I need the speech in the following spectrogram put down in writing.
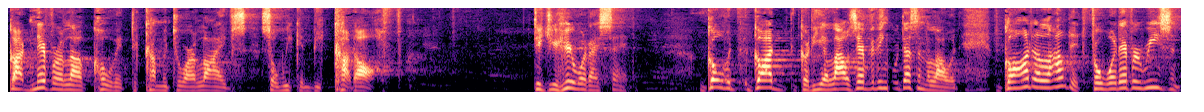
God never allowed COVID to come into our lives so we can be cut off. Did you hear what I said? God, God, God, He allows everything or doesn't allow it. God allowed it for whatever reasons.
